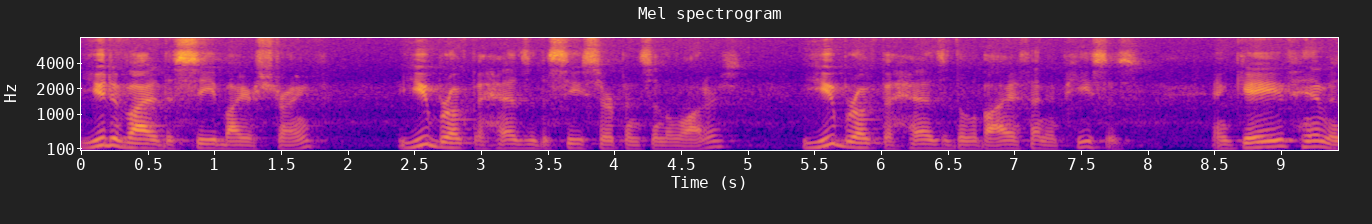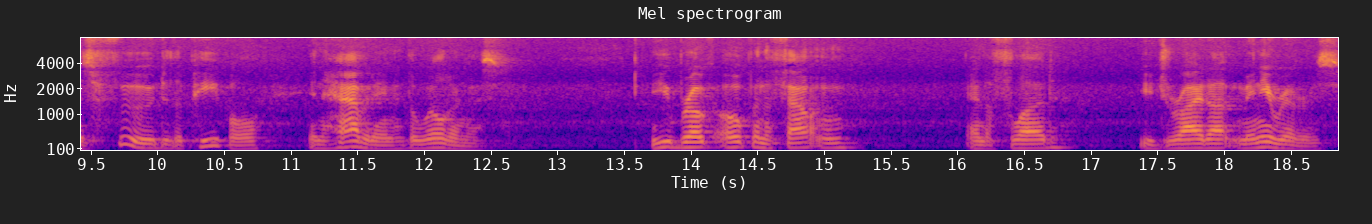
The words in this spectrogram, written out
You divided the sea by your strength. You broke the heads of the sea serpents in the waters. You broke the heads of the Leviathan in pieces and gave him as food to the people inhabiting the wilderness. You broke open the fountain and the flood. You dried up many rivers.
